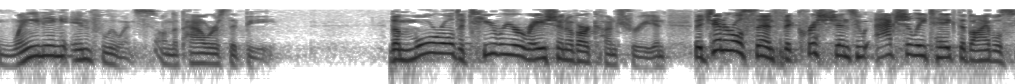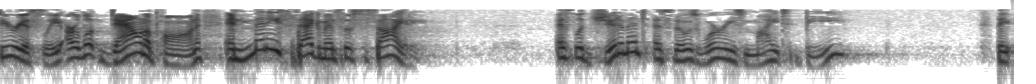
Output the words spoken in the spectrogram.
waning influence on the powers that be the moral deterioration of our country and the general sense that Christians who actually take the Bible seriously are looked down upon in many segments of society. As legitimate as those worries might be, they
